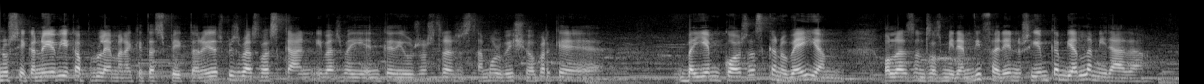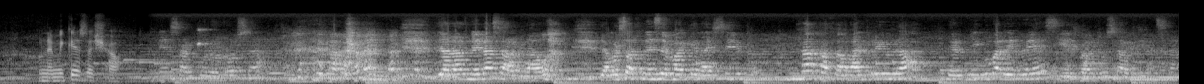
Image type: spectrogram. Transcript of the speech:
no sé, que no hi havia cap problema en aquest aspecte, no? i després vas rascant i vas veient que dius, ostres, està molt bé això perquè veiem coses que no veiem, o les, ens les mirem diferent, o sigui, hem canviat la mirada. Una mica és això. nens al color rosa i a les nenes al blau. Llavors els nens em van quedar així, ja, ja, van riure, el ningú va dir res i es van posar a pensar.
